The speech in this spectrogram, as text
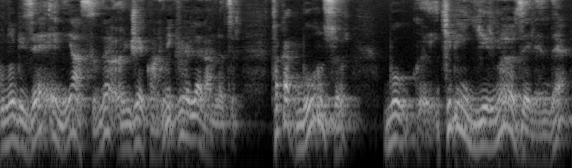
bunu bize en iyi aslında önce ekonomik veriler anlatır. Fakat bu unsur bu 2020 özelinde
